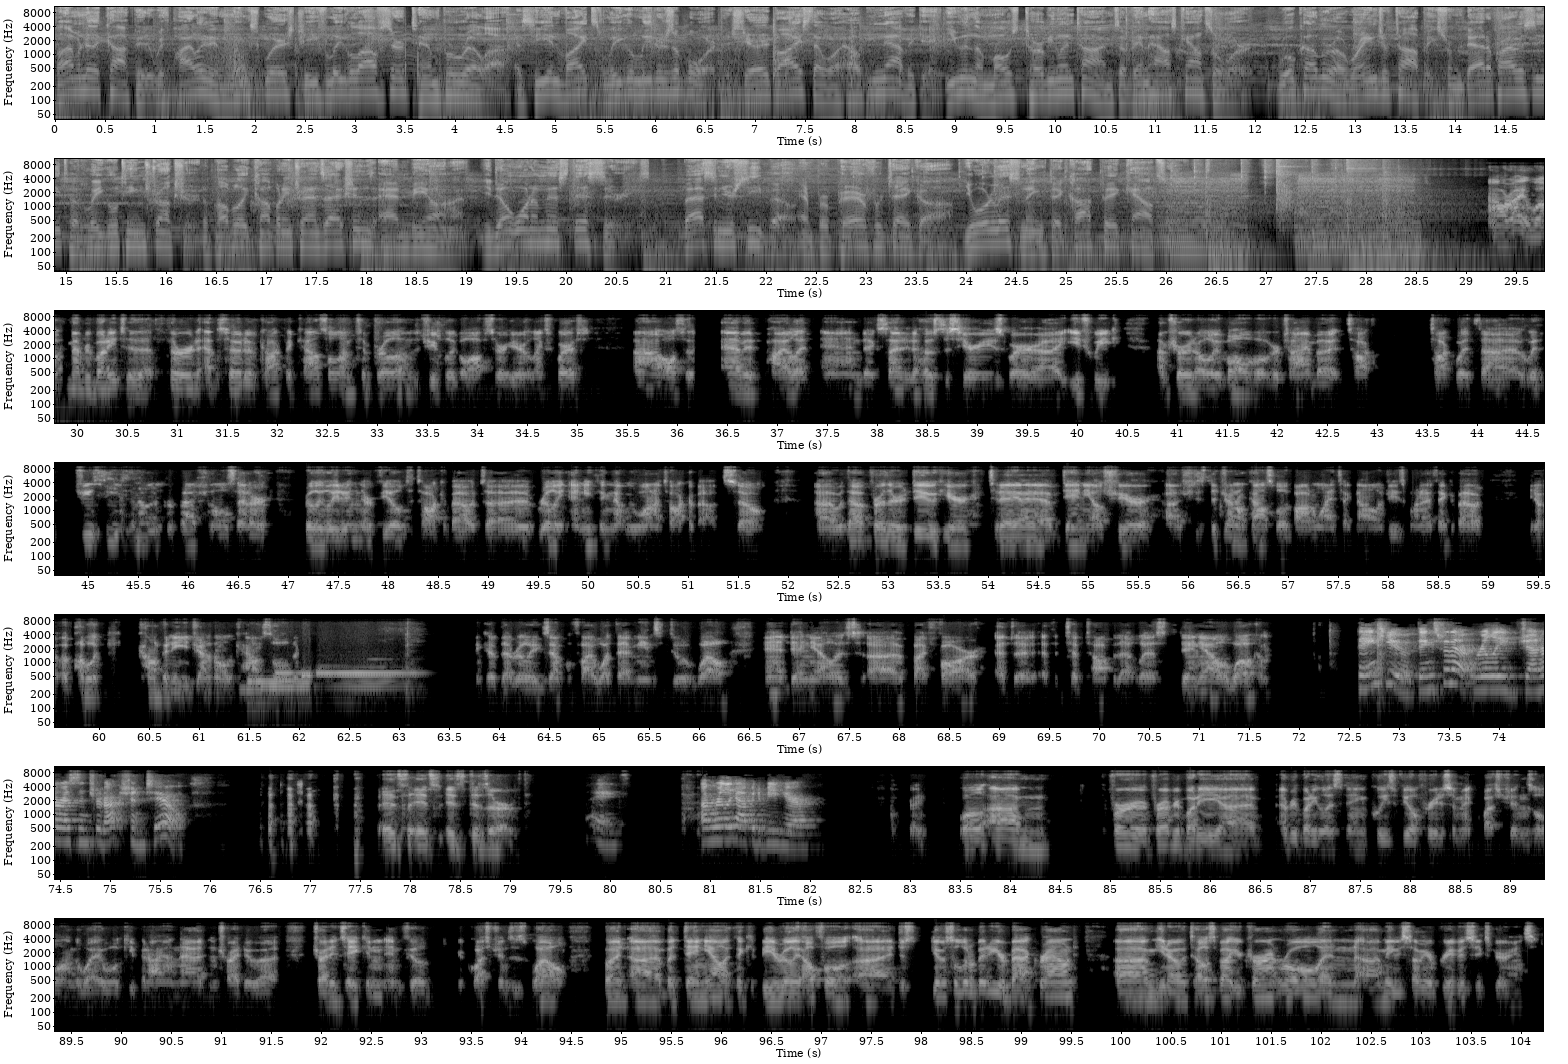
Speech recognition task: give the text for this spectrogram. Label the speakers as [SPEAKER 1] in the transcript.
[SPEAKER 1] Climb into the cockpit with pilot and LinkSquare's Chief Legal Officer Tim Parilla as he invites legal leaders aboard to share advice that will help you navigate even the most turbulent times of in house counsel work. We'll cover a range of topics from data privacy to legal team structure to public company transactions and beyond. You don't want to miss this series. Fasten your seatbelt and prepare for takeoff. You're listening to Cockpit Counsel.
[SPEAKER 2] All right, welcome everybody to the third episode of Cockpit Counsel. I'm Tim Parilla. I'm the Chief Legal Officer here at LinkSquares, uh, also avid pilot, and excited to host a series where uh, each week I'm sure it'll evolve over time, but talk talk with uh, with GCs and other professionals that are really leading their field to talk about uh, really anything that we want to talk about. So. Uh, without further ado, here today I have Danielle Sheer. Uh, she's the general counsel of Bottomline Technologies. When I think about you know, a public company general counsel. Think of that really exemplify what that means to do it well. And Danielle is uh, by far at the at the tip top of that list. Danielle, welcome.
[SPEAKER 3] Thank you. Thanks for that really generous introduction too.
[SPEAKER 2] it's it's it's deserved.
[SPEAKER 3] Thanks. I'm really happy to be here.
[SPEAKER 2] Great. Well, um, for for everybody uh, everybody listening, please feel free to submit questions along the way. We'll keep an eye on that and try to uh, try to take and, and field your questions as well. But uh, but Danielle, I think it'd be really helpful. Uh, just give us a little bit of your background. Um, you know, tell us about your current role and uh, maybe some of your previous experience.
